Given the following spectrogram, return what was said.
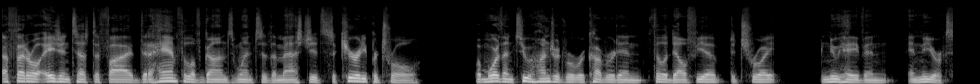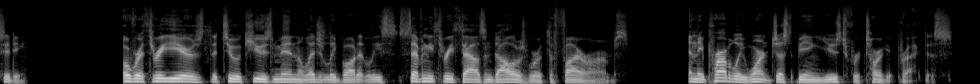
A federal agent testified that a handful of guns went to the masjid's security patrol but more than 200 were recovered in Philadelphia, Detroit, New Haven, and New York City. Over three years, the two accused men allegedly bought at least $73,000 worth of firearms, and they probably weren't just being used for target practice.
